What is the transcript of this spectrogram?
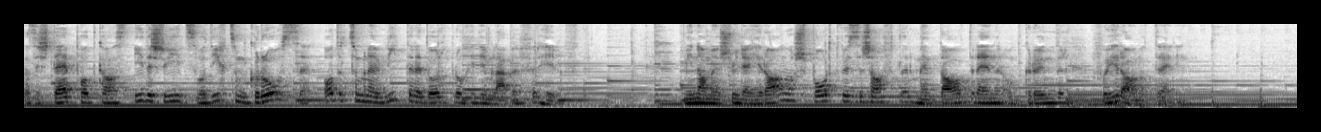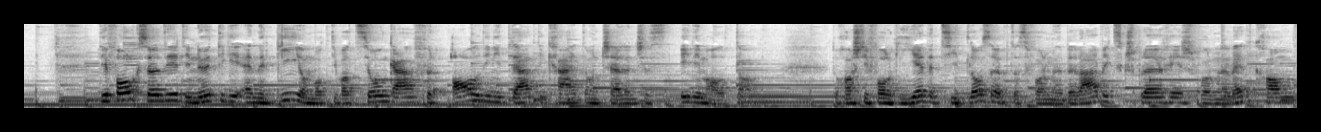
das ist der Podcast in der Schweiz, der dich zum grossen oder zu einem weiteren Durchbruch in deinem Leben verhilft. Mein Name ist Julia Hirano, Sportwissenschaftler, Mentaltrainer und Gründer von Hirano Training. Die Folge soll dir die nötige Energie und Motivation geben für all deine Tätigkeiten und Challenges in deinem Alltag. Du kannst die Folge jederzeit hören, ob das vor einem Bewerbungsgespräch ist, vor einem Wettkampf,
